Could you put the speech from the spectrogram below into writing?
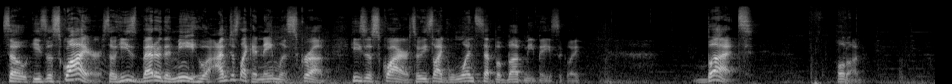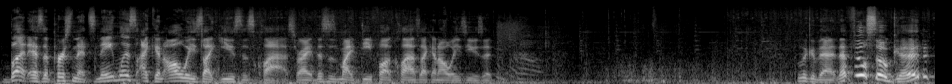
So he's a Squire. So he's better than me, who I'm just like a nameless scrub. He's a squire, so he's like one step above me, basically. But, hold on. But as a person that's nameless, I can always like use this class, right? This is my default class. I can always use it. Look at that. That feels so good.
